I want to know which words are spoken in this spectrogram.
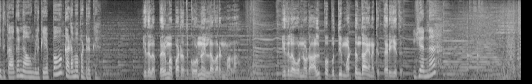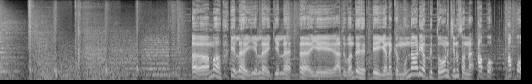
இதுக்காக நான் உங்களுக்கு எப்பவும் கடமைப்பட்டிருக்கேன். இதுல பெருமைப்படுறதுக்கு ஒண்ணும் இல்ல வருண்மாலா. இதுல உன்னோட அல்ப புத்தி மட்டும்தான் எனக்கு தெரியுது. என்ன? அம்மா இல்ல இல்ல இல்ல. அது வந்து எனக்கு முன்னாடி அப்படி தோணுச்சுன்னு சொன்னேன். அப்போ அப்போ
